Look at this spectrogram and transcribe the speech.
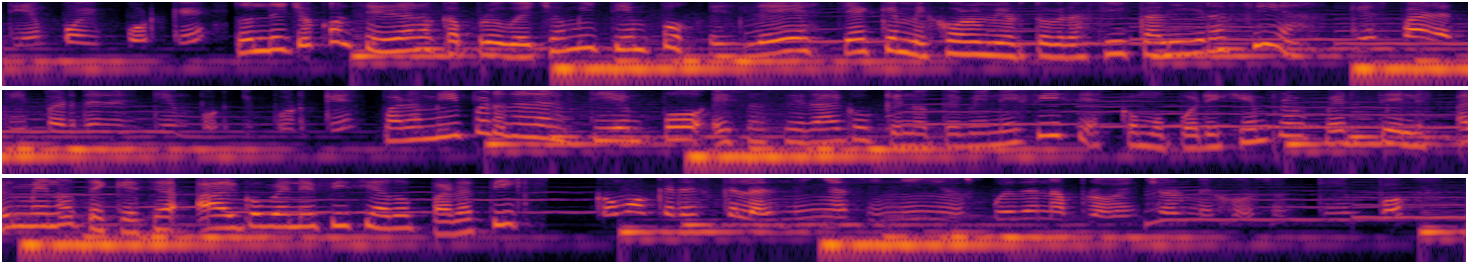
tiempo y por qué? Donde yo considero que aprovecho mi tiempo es leer, ya que mejoro mi ortografía y caligrafía. ¿Qué es para ti perder el tiempo y por qué? Para mí perder el tiempo es hacer algo que no te beneficia, como por ejemplo ver tele, al menos de que sea algo beneficiado para ti. ¿Cómo crees que las niñas y niños pueden aprovechar mejor su tiempo?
